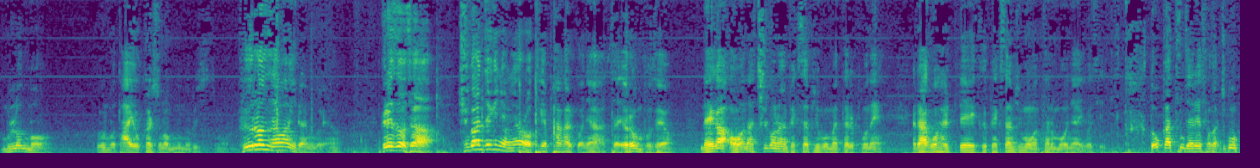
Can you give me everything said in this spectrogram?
물론 뭐 그걸 뭐 다 욕할 수는 없는 노릇이지만 그런 상황이라는 거예요. 그래서 자 주관적인 영향을 어떻게 파악할 거냐? 자 여러분 보세요. 내가 어 나 7번 하면 135m를 보내. 라고 할 때 그 135m는 뭐냐 이거지. 다 똑같은 자리에 서가지고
